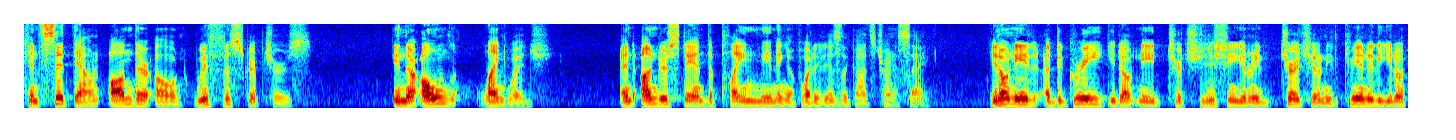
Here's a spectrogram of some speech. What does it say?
can sit down on their own with the scriptures in their own language and understand the plain meaning of what it is that God's trying to say. You don't need a degree, you don't need church tradition, you don't need church, you don't need the community, you don't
